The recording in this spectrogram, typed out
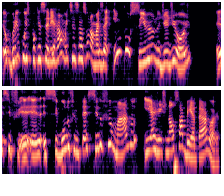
Eu brinco isso porque seria realmente sensacional, mas é impossível no dia de hoje esse, esse segundo filme ter sido filmado e a gente não saber até agora.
